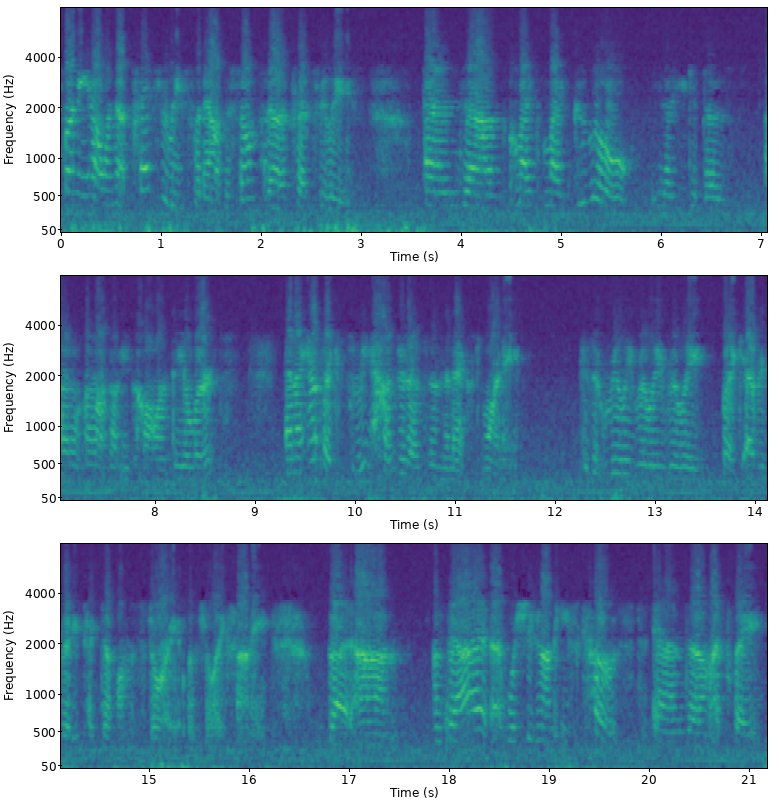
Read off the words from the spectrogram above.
funny how when that press release went out, the film put out a press release, and um, my my Google, you know, you get those. I don't, I don't know what you call them, the alerts, and I had like 300 of them the next morning. because it really, really, really like everybody picked up on the story. It was really funny. But um, that was shooting on the East Coast, and um, I play,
